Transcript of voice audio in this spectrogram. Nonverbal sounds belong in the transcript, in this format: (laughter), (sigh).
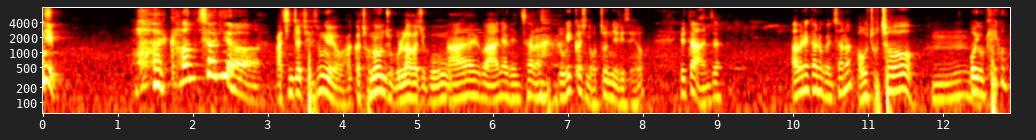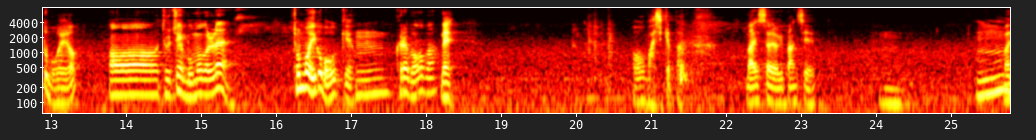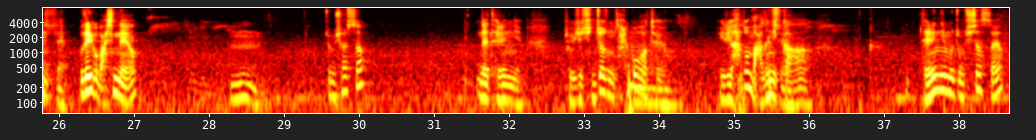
대리님. 아 깜짝이야. 아 진짜 죄송해요. 아까 전화 온 줄 몰라가지고 아이고 아니야 괜찮아. 여기까지는 어쩐 일이세요? 일단 앉아. 아메리카노 괜찮아? 아우 좋죠. 음. 어 이거 케이크는 또 뭐예요? 어, 둘 중에 뭐 먹을래? 전 뭐 이거 먹을게요. 음, 그래 먹어봐. 네. 어 맛있겠다. 맛있어 여기 빵집. 음, 음. 맛있지? 어, 네 이거 맛있네요. 음, 좀 쉬었어? 네 대리님. 저 이제 진짜 좀 살것 음. 같아요. 일이 하도 많으니까. 대리님은 좀 쉬셨어요?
